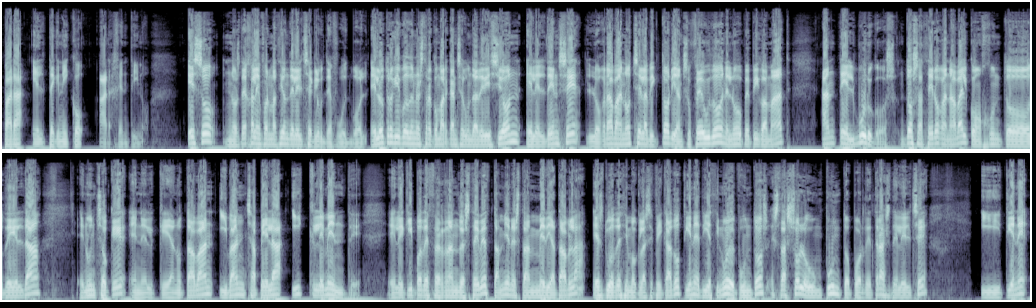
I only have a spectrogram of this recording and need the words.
para el técnico argentino. Eso nos deja la información del Elche Club de Fútbol. El otro equipo de nuestra comarca en segunda división, el Eldense, lograba anoche la victoria en su feudo en el nuevo Pepico Amat ante el Burgos. 2 a 0 ganaba el conjunto de Elda en un choque en el que anotaban Iván Chapela y Clemente. El equipo de Fernando Estevez también está en media tabla, es duodécimo clasificado, tiene 19 puntos, está solo un punto por detrás del Elche y tiene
